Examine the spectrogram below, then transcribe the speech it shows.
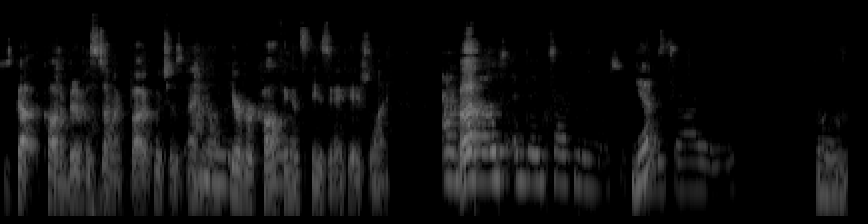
She's got caught a bit of a stomach bug, which is, and you'll hear her coughing and sneezing occasionally. And But- nose, and then inside of my nose is Yes. Mhm.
